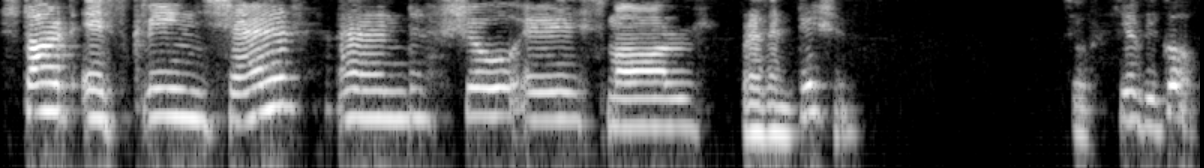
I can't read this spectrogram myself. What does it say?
start a screen share and show a small presentation. So here we go.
